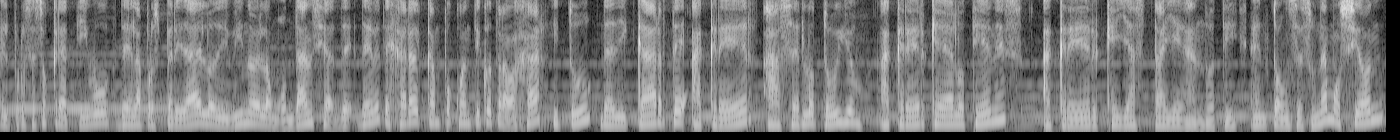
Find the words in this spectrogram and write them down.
el proceso creativo de la prosperidad, de lo divino, de la abundancia. debes dejar al campo cuántico trabajar y tú dedicarte a creer, a hacer lo tuyo, a creer que ya lo tienes, a creer que ya está llegando a ti. Entonces, una emoción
